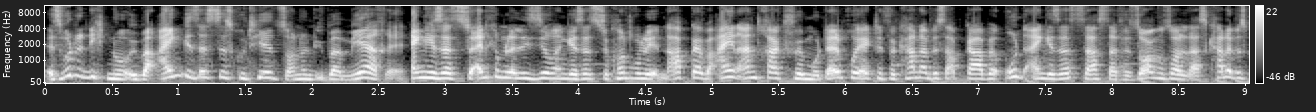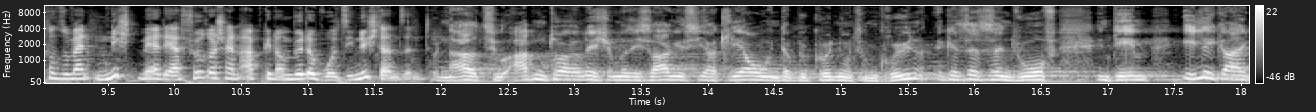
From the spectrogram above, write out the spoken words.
Es wurde nicht nur über ein Gesetz diskutiert, sondern über mehrere. Ein Gesetz zur Entkriminalisierung, ein Gesetz zur kontrollierten Abgabe, ein Antrag für Modellprojekte für Cannabisabgabe und ein Gesetz, das dafür sorgen soll, dass Cannabiskonsumenten nicht mehr der Führerschein abgenommen wird, obwohl sie nüchtern sind. Und nahezu abenteuerlich, muss ich sagen, ist die Erklärung in der Begründung zum grünen Gesetzentwurf, in dem illegal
